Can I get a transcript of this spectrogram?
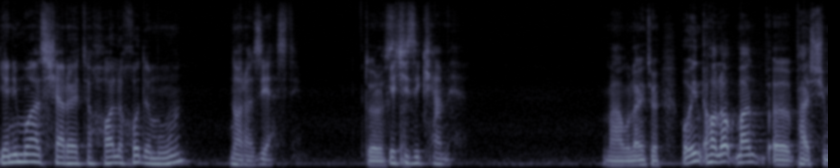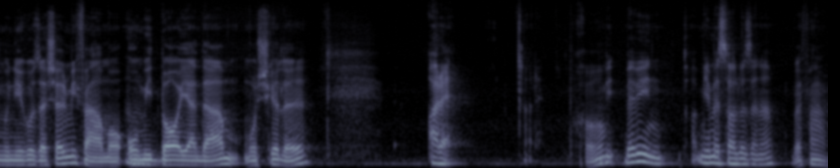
یعنی ما از شرایط حال خودمون ناراضی هستیم. درست یه چیزی کمه. معمولا اینطور. خب این حالا من پشیمونی گذشته رو می‌فهمم امید به آینده هم مشکله؟ آره. آره. خب. ببین یه مثال بزنم. بفهم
